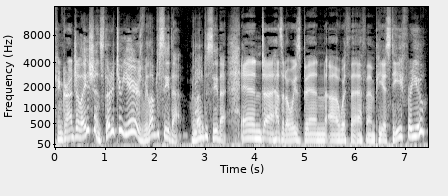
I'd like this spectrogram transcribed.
Congratulations, 32 years. We love to see that. We Thanks. love to see that. And uh, has it always been uh, with the FMPSD for you?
